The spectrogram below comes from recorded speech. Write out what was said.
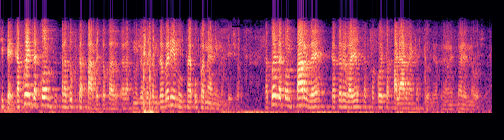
Теперь, какой закон продукта парвы? Только раз мы уже об этом говорим, упомянем это еще раз. Какой закон парвы, который варился в какой-то полярной кастрюле, например, мясной или молочной?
